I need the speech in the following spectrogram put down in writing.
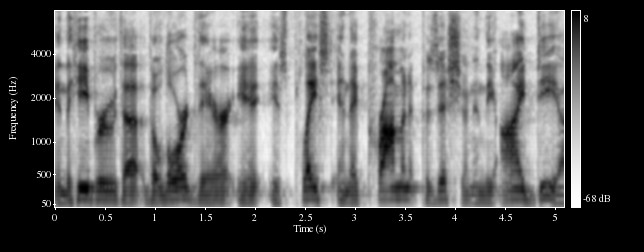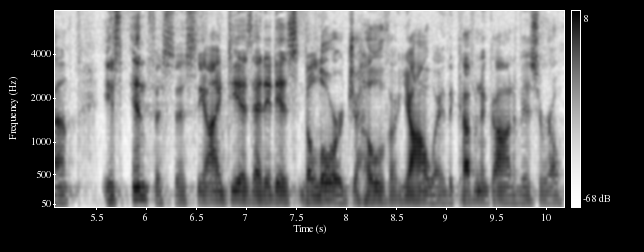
In the Hebrew, the, the Lord there is placed in a prominent position, and the idea is emphasis. The idea is that it is the Lord, Jehovah, Yahweh, the covenant God of Israel,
